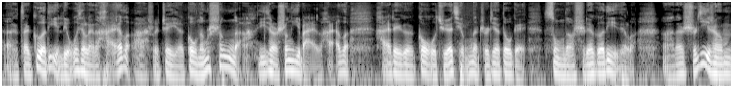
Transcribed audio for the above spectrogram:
呃，在各地留下来的孩子啊，所以这也够能生的啊，一下生一百个孩子，还这个够绝情的，直接都给送到世界各地去了啊。但实际上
